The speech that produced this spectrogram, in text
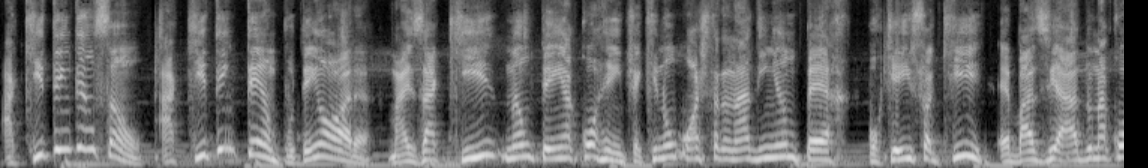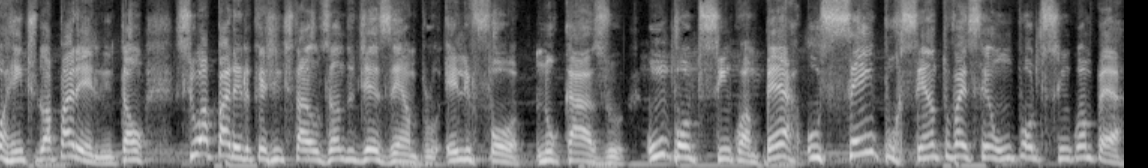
Aqui tem tensão, aqui tem tempo, tem hora, mas aqui não tem a corrente. Aqui não mostra nada em ampere porque isso aqui é baseado na corrente do aparelho. Então, se o aparelho que a gente está usando de exemplo, ele for, no caso, 1.5 ampere, o 100% vai ser 1.5 ampere.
